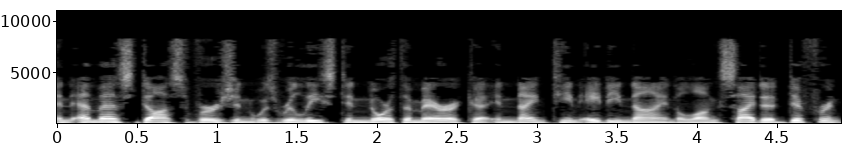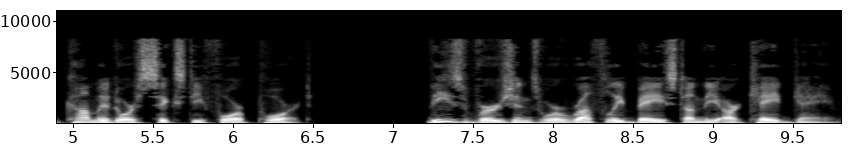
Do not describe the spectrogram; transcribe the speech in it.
An MS-DOS version was released in North America in 1989 alongside a different Commodore 64 port. These versions were roughly based on the arcade game.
